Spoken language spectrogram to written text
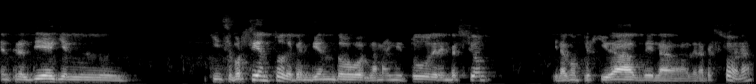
entre el 10 y el 15%, dependiendo la magnitud de la inversión y la complejidad de la, de la persona,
